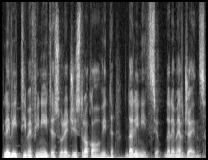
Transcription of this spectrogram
le vittime finite su registro Covid dall'inizio dell'emergenza.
